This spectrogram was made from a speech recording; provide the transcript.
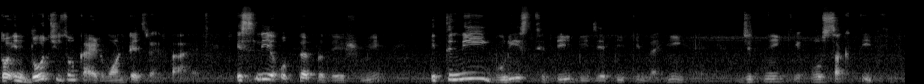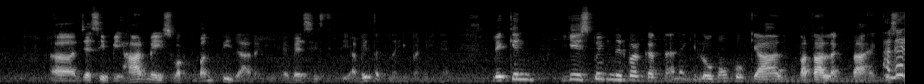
तो इन दो चीज़ों का एडवांटेज रहता है। इसलिए उत्तर प्रदेश में इतनी बुरी स्थिति बीजेपी की नहीं है जितनी की हो सकती थी। जैसी बिहार में इस वक्त बनती जा रही है वैसी स्थिति अभी तक नहीं बनी है। लेकिन ये इस पे भी निर्भर करता है ना कि लोगों को क्या पता लगता है अगर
